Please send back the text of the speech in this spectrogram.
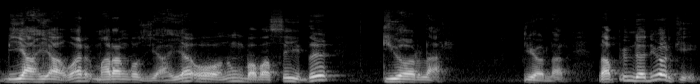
bir Yahya var, marangoz Yahya, o onun babasıydı diyorlar. Diyorlar. Rabbim de diyor ki,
